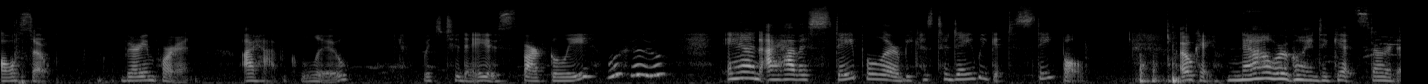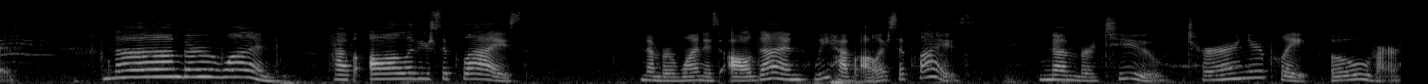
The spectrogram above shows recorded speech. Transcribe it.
also, very important, I have glue, which today is sparkly, woohoo, and I have a stapler because today we get to staple. Okay, now we're going to get started. Number one, have all of your supplies. Number one is all done. We have all our supplies. Number two, turn your plate over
